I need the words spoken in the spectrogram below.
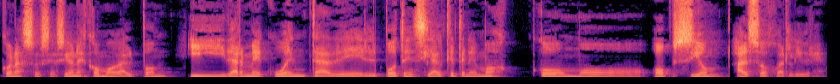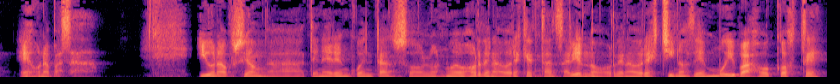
con asociaciones como Galpón y darme cuenta del potencial que tenemos como opción al software libre. Es una pasada. Y una opción a tener en cuenta son los nuevos ordenadores que están saliendo, ordenadores chinos de muy bajo coste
